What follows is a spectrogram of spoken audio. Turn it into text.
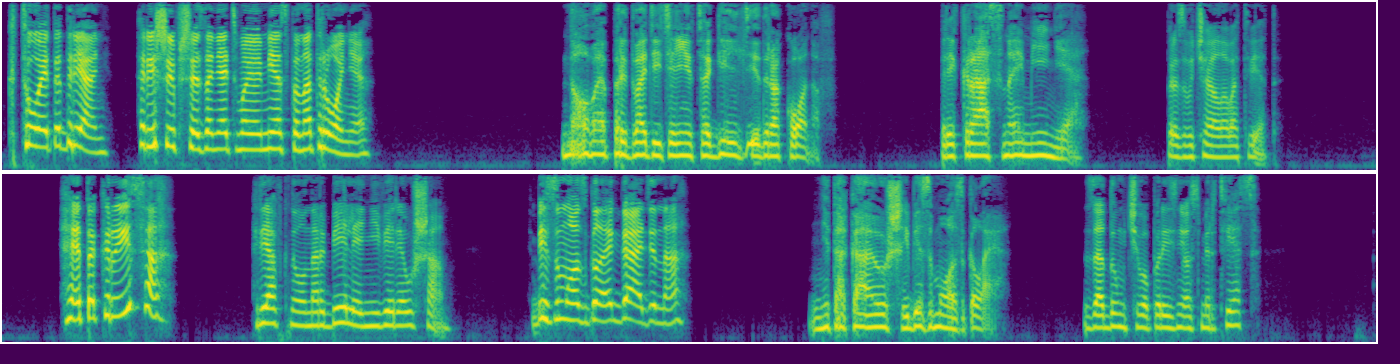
«Кто эта дрянь, решившая занять мое место на троне?» «Новая предводительница гильдии драконов. Прекрасная Миния», — прозвучало в ответ. «Это крыса?» — рявкнула Нарбелия, не веря ушам. «Безмозглая гадина!» «Не такая уж и безмозглая задумчиво произнес мертвец.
